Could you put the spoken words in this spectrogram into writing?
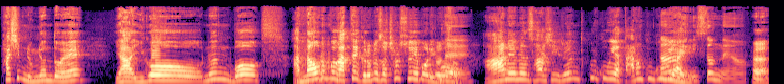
86년도에 야 이거는 뭐 안 나오는 것 같아 그러면서 철수해버리고 그렇죠. 네. 안에는 사실은 꿍꿍이야 다른 꿍꿍이야 있었네요. 예.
